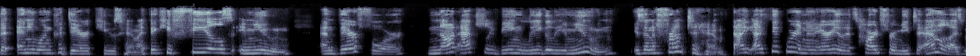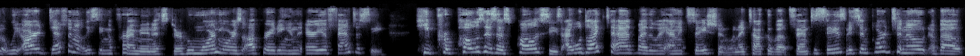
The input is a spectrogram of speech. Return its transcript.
that anyone could dare accuse him. I think he feels immune and therefore not actually being legally immune is an affront to him. I, I, think we're in an area that's hard for me to analyze, but we are definitely seeing a prime minister who more and more is operating in the area of fantasy. He proposes as policies. I would like to add, by the way, annexation when I talk about fantasies. It's important to note about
